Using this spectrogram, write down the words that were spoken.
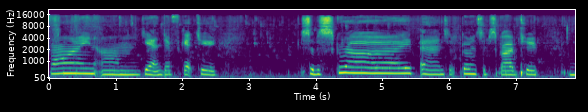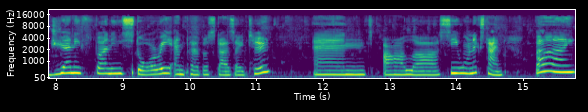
fine. Um, yeah, and don't forget to subscribe and go and subscribe to Jenny Funny Story and Purple Stars 02. And I'll uh, see you all next time. Bye.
